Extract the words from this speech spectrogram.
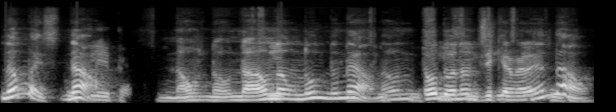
Não, não mas não. Não, não, não, não, não, não, não, todo ano dizia que era o melhor não.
